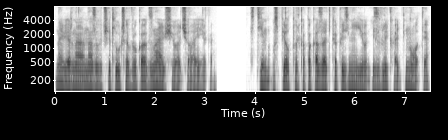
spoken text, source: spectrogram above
Наверное, она звучит лучше в руках знающего человека. Стин успел только показать, как из нее извлекать ноты,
